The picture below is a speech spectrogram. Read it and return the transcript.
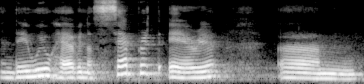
and they will have in a separate area um,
